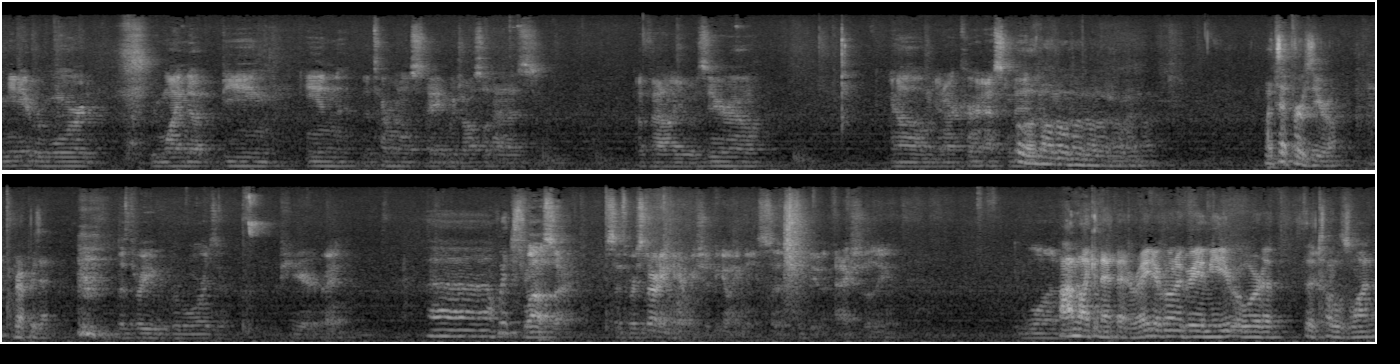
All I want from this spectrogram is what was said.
immediate reward. We wind up being in the terminal state, which also has a value of zero. Um, in our current estimate, Oh, no, no, no, no, no, no, no. What's that first zero represent? the three rewards appear, right? Uh, which? Well, sorry, since we're starting here, we should be going these, so it should be actually one. I'm liking that better, right? Everyone agree immediate reward of the total is one?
